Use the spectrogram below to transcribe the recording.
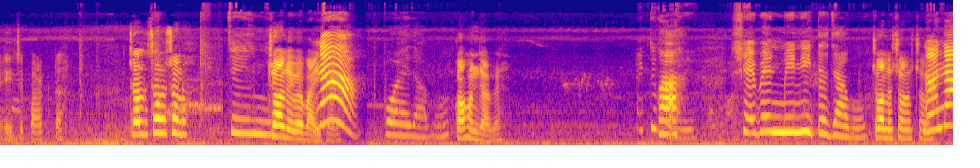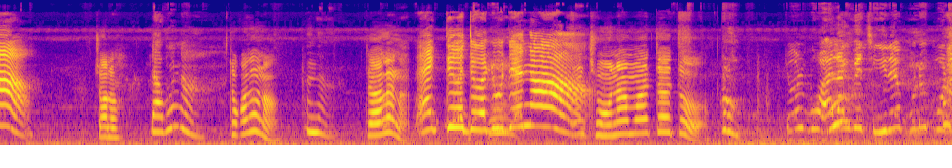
এই যে পার্কটা। চলো চলো চলো। চলো এবার যাব। কখন যাবে? সেভেন মিনিটে যাব। চলো চলো চলো। না না। চলো। যাব না। দাও না? চলো না। একটু না। ছোনা তো। তোর ভয় লাগবে ছিঁড়ে পুরো পড়ে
